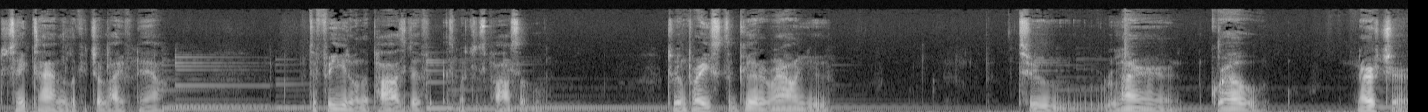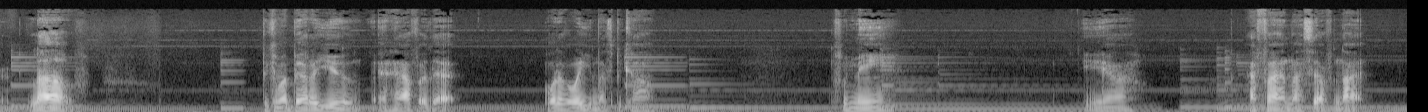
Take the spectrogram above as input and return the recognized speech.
to take time to look at your life now to feed on the positive as much as possible, to embrace the good around you, to learn, grow, nurture, love, become a better you, and have for that whatever way you must become. For me, yeah, I find myself not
